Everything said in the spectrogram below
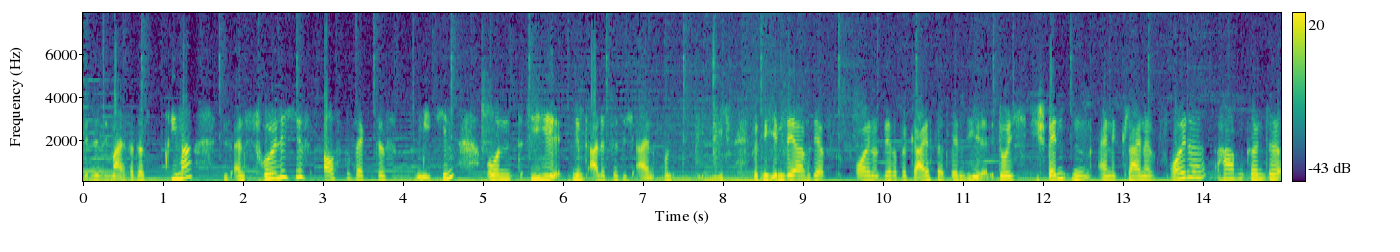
Ich finde, sie meistert das prima. Sie ist ein fröhliches, ausgewecktes Mädchen und sie nimmt alles für sich ein. Und ich würde mich eben sehr, sehr freuen und wäre begeistert, wenn sie durch die Spenden eine kleine Freude haben könnte.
